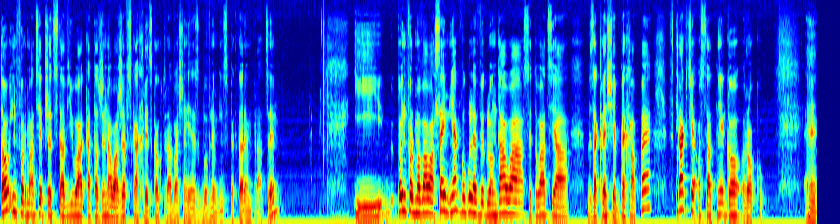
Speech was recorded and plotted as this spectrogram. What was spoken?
Tą informację przedstawiła Katarzyna Łażewska-Chrycko, która właśnie jest głównym inspektorem pracy i poinformowała Sejm, jak w ogóle wyglądała sytuacja w zakresie BHP w trakcie ostatniego roku. E,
